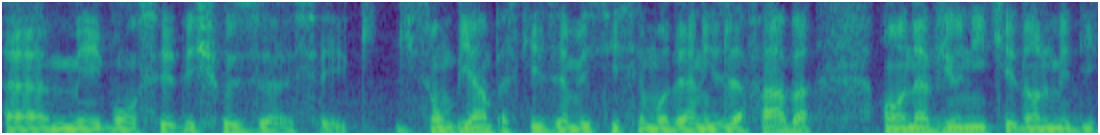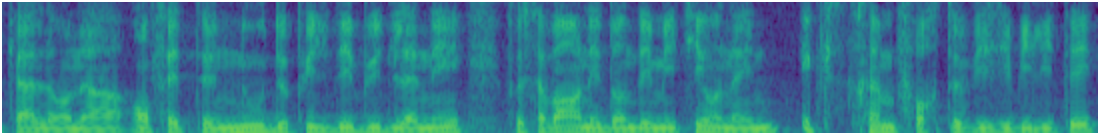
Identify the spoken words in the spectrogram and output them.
Euh, mais bon, c'est des choses euh, qui sont bien parce qu'ils investissent et modernisent la fab. En avionique et dans le médical, on a, en fait, nous, depuis le début de l'année, il faut savoir, on est dans des métiers, on a une extrême forte visibilité.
